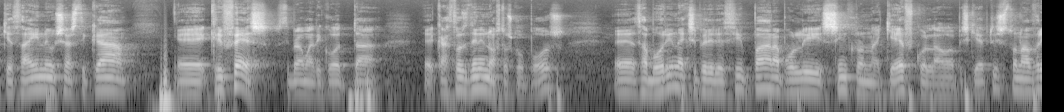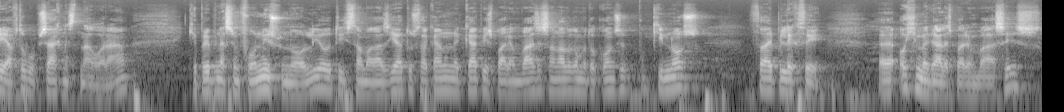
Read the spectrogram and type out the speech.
και θα είναι ουσιαστικά ε, κρυφές στην πραγματικότητα, ε, καθώς δεν είναι αυτός ο σκοπός, ε, θα μπορεί να εξυπηρετηθεί πάρα πολύ σύγχρονα και εύκολα ο επισκέπτης στο να βρει αυτό που ψάχνει στην αγορά και πρέπει να συμφωνήσουν όλοι ότι στα μαγαζιά τους θα κάνουν κάποιες παρεμβάσεις ανάλογα με το κόνσεπτ που κοινώς θα επιλεχθεί. Ε, όχι μεγάλες παρεμβάσεις,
